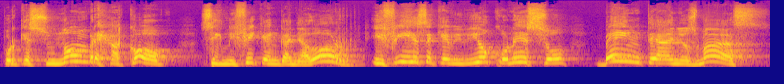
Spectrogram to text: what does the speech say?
porque su nombre Jacob significa engañador. Y fíjese que vivió con eso 20 años más.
